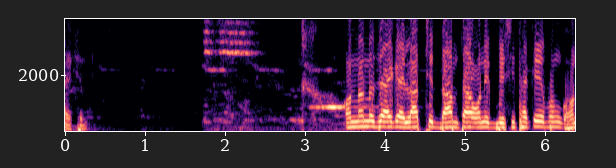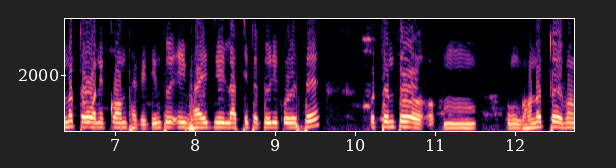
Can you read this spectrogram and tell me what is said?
দেখেন। অন্যান্য জায়গায় লাচ্ছির দামটা অনেক বেশি থাকে এবং ঘনত্ব অনেক কম থাকে। কিন্তু এই ভাই যে লাচ্ছিটা তৈরি করেছে অত্যন্ত ঘনত্ব এবং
